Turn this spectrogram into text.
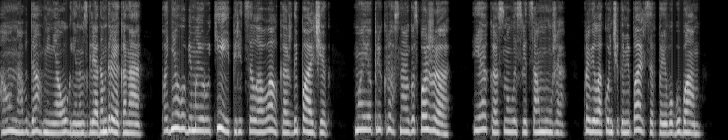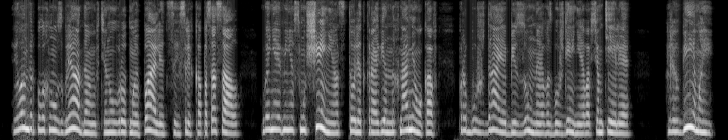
а он обдал меня огненным взглядом Дрекона, поднял обе мои руки и перецеловал каждый пальчик. «Моя прекрасная госпожа!» Я коснулась лица мужа, провела кончиками пальцев по его губам. Виландер полыхнул взглядом, втянул в рот мой палец и слегка пососал, гоняя в меня смущение от столь откровенных намеков, пробуждая безумное возбуждение во всем теле. «Любимый!»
